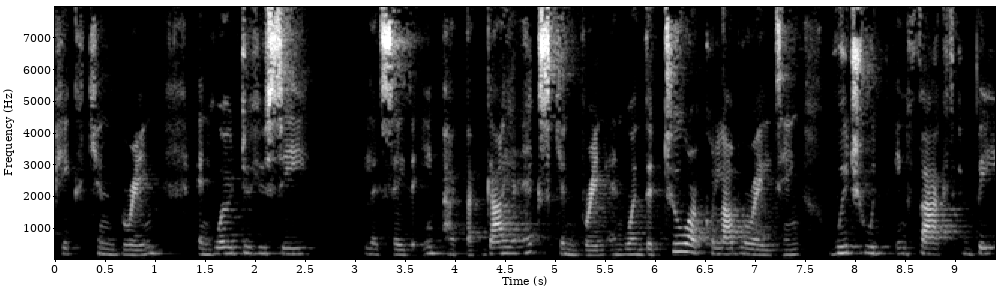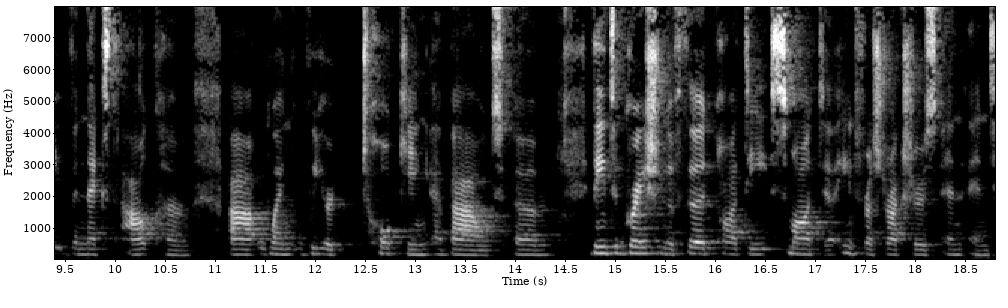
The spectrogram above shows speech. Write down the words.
peaq can bring, and where do you see, let's say, the impact that Gaia X can bring? And when the two are collaborating, which would in fact be the next outcome uh, when we are talking about um, the integration of third party smart uh, infrastructures and, and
